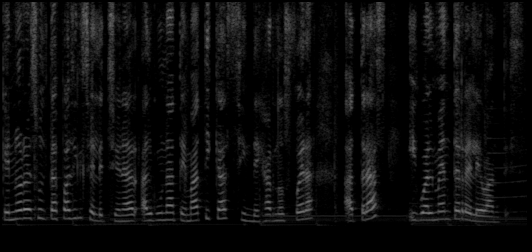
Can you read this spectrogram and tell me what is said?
que no resulta fácil seleccionar alguna temática sin dejarnos fuera atrás igualmente relevantes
